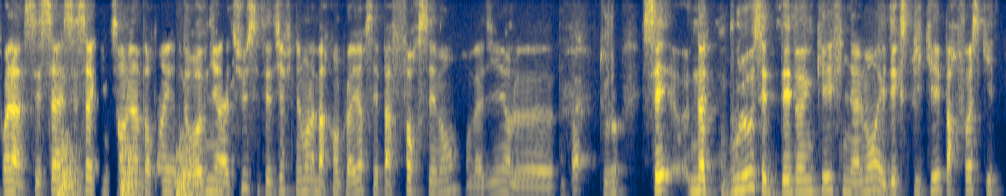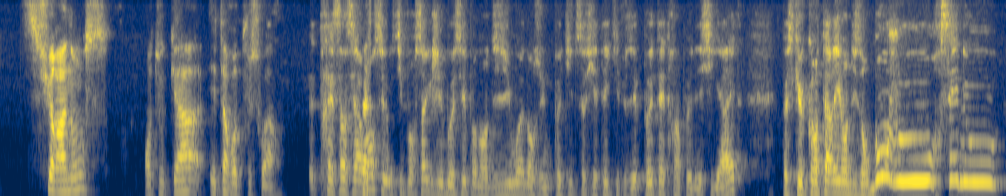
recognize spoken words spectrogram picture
Voilà, c'est ça, c'est ça qui me semblait important de revenir là-dessus, c'est-à-dire finalement la marque employeur, c'est pas forcément, on va dire le toujours. C'est notre boulot, c'est de débunker finalement et d'expliquer parfois ce qui est sur annonce, en tout cas, est un repoussoir. Très sincèrement, c'est aussi pour ça que j'ai bossé pendant 18 mois dans une petite société qui faisait peut-être un peu des cigarettes. Parce que quand tu arrives en disant bonjour, c'est nous,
